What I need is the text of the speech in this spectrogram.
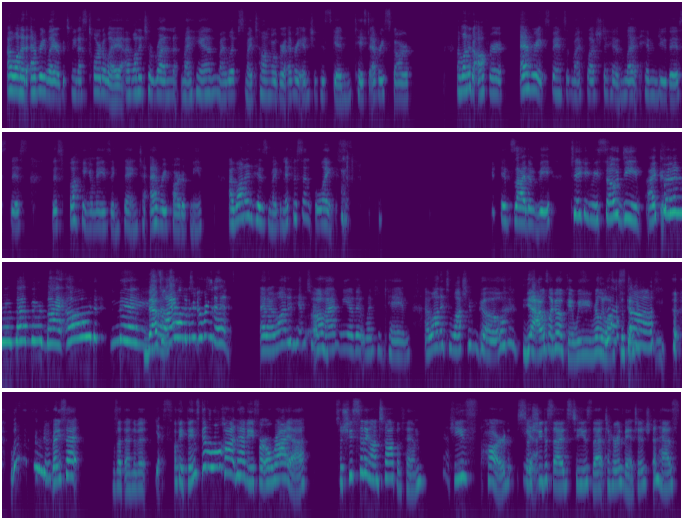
I wanted every layer between us torn away. I wanted to run my hand, my lips, my tongue over every inch of his skin, taste every scar. I wanted to offer every expanse of my flesh to him, let him do this, this, this fucking amazing thing to every part of me. I wanted his magnificent length inside of me, taking me so deep I couldn't remember my own name. That's why I had her read it. And I wanted him to Oh. remind me of it when he came. I wanted to watch him go. Yeah, I was like, okay, we really lost it. off. Ready, set. Was that the end of it? Yes. Okay, things get a little hot and heavy for Oriah. So she's sitting on top of him. Yeah. He's hard, so Yeah. she decides to use that to her advantage and has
